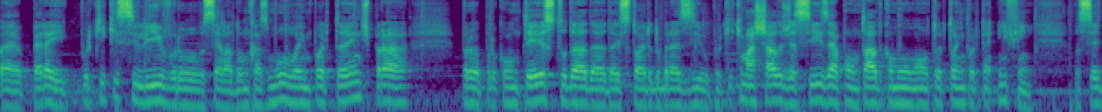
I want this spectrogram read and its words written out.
É, peraí, por que, que esse livro, sei lá, Dom Casmurro é importante para para o contexto da, da, da, história do Brasil? Por que, que Machado de Assis é apontado como um autor tão importante? Enfim, você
